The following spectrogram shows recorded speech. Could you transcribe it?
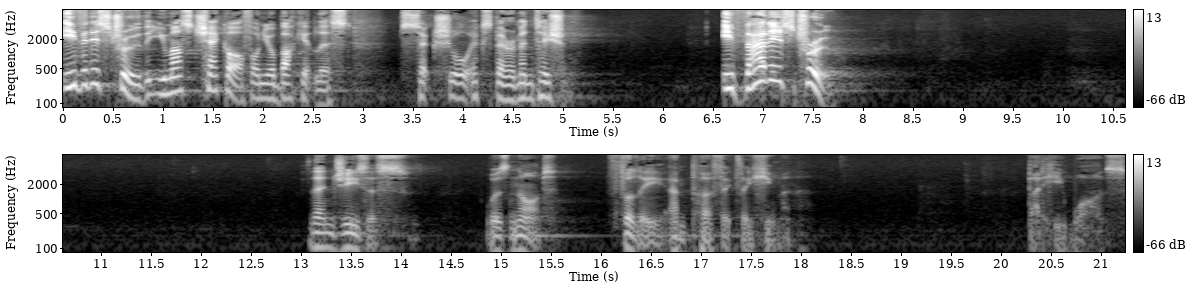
if it is true that you must check off on your bucket list sexual experimentation, if that is true, then Jesus was not fully and perfectly human. But he was.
